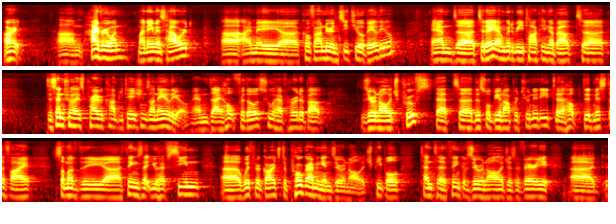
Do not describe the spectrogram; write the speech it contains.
All right. Um, hi, everyone. My name is Howard. Uh, I'm a uh, co-founder and CTO of Aleo. And uh, today I'm going to be talking about uh, decentralized private computations on Aleo. And I hope for those who have heard about zero-knowledge proofs that uh, this will be an opportunity to help demystify some of the uh, things that you have seen with regards to programming in zero-knowledge. People tend to think of zero-knowledge as a very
